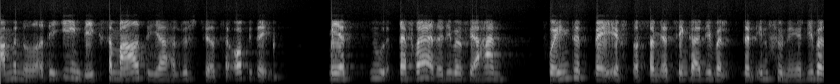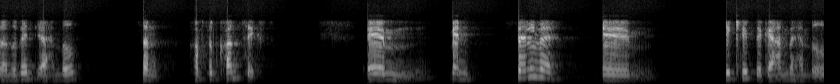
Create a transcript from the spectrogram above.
arme noget, og det er egentlig ikke så meget det, jeg har lyst til at tage op i dag. Men jeg, nu refererer jeg det alligevel, for jeg har en pointe bagefter, som jeg tænker alligevel, den indflyvning alligevel er nødvendig at have med, sådan kom som kontekst. Øhm, men selve øhm, det klip, jeg gerne vil have med,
